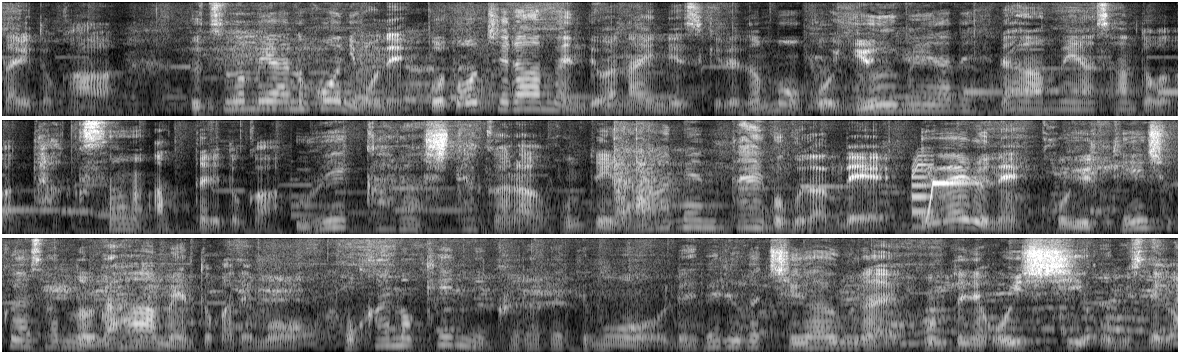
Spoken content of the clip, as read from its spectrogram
たりとか宇都宮の方にもねご当地ラーメンではないんですけれどもこう有名なねラーメン屋さんとかがたくさんあったりとか上から下から本当にラーメン大国なんでいわゆるねこういう定食屋さんのラーメンとかでも他の県に比べてもレベルが違うぐらい本当に美味しいお店が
